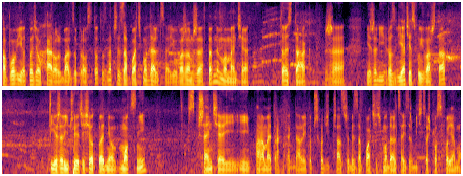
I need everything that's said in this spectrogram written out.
Pawłowi odpowiedział Karol bardzo prosto, to znaczy zapłać modelce. I uważam, że w pewnym momencie to jest tak, że jeżeli rozwijacie swój warsztat jeżeli czujecie się odpowiednio mocni, w sprzęcie i, i parametrach i tak dalej, to przychodzi czas, żeby zapłacić modelce i zrobić coś po swojemu.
